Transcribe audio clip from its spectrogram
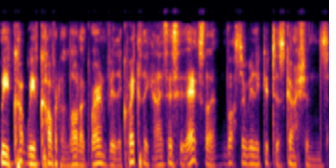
We've co- we've covered a lot of ground really quickly, guys. This is excellent. Lots of really good discussions.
